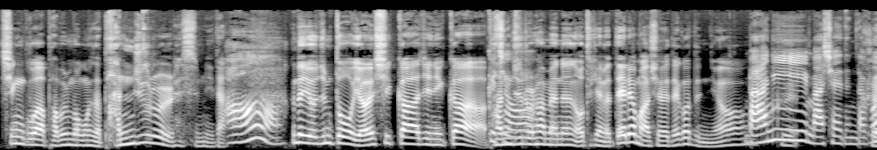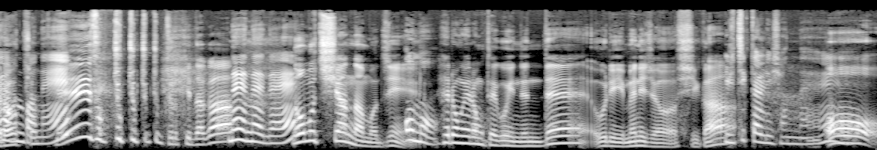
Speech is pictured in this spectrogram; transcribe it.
친구와 밥을 먹으면서 반주를 했습니다. 아, 근데 요즘 또 10시까지니까 그죠. 반주를 하면은 어떻게 하면 때려 마셔야 되거든요. 많이 마셔야 된다고요, 한 그렇죠. 번에? 계속 쭉쭉쭉쭉 들키다가 네네네. 너무 취한 나머지 어머. 해롱해롱 되고 있는데 우리 매니저 씨가 일찍 달리셨네. 어,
